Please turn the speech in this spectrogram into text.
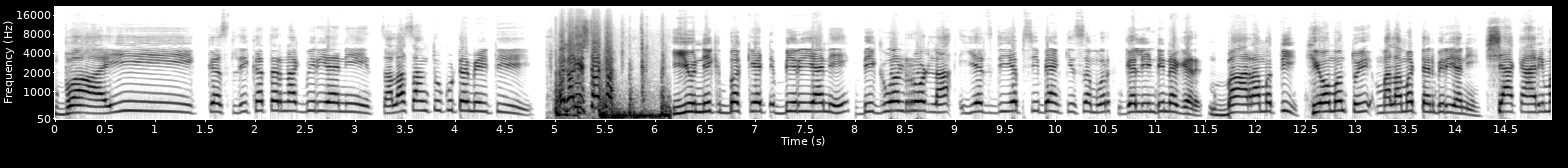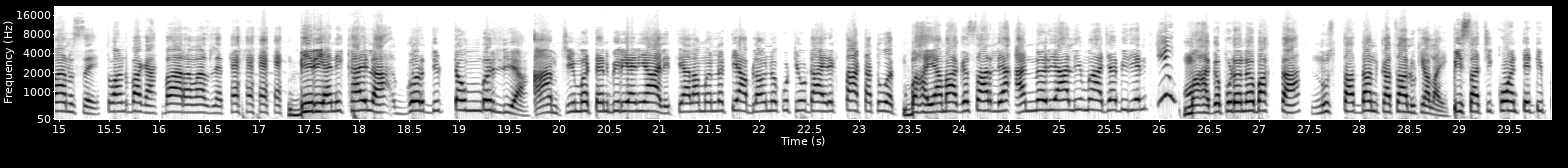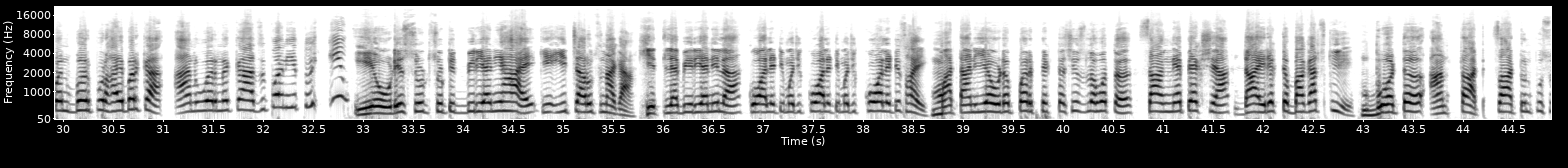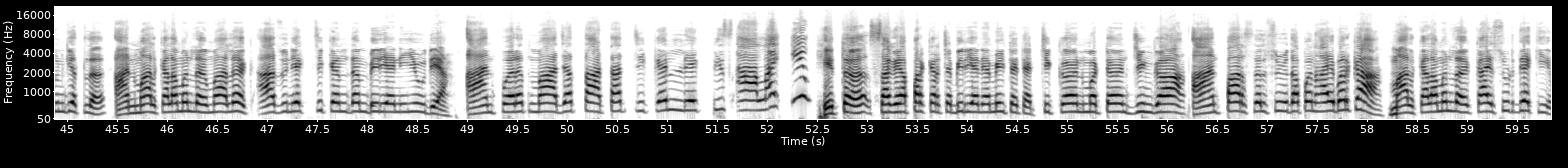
बाई कसली खतरनाक बिर्याणी. चला सांग तू कुठे मिळती. Unique bucket biryani big one रोडला एच डी एफ सी बँके समोर गलिंडी नगर. बारामती. ह्यो म्हणतोय मला मटन बिर्याणी. शाकाहारी माणूस आहे. तोंड बघा बारा वाजल्यात. बिर्याणी खायला गर्दी टम भरली आमची मटन बिर्याणी आली त्याला म्हणलं टॅबला नको ठेव डायरेक्ट ताटात वत. बाया माग सारल्या आणि नळी आली माझ्या बिर्याणीत महाग पुढे न बघता नुसता दणका चालू केलाय. पिसाची क्वांटिटी पण भरपूर आहे बर का. आणि वरनं काजू पण येतोय. एवढी सुटसुटीत बिर्याणी आहे की विचारूच नका. इथल्या बिर्याणीला क्वालिटी म्हणजे क्वालिटी म्हणजे क्वालिटीच आहे. मटण एवढं परफेक्ट शिजलं होतं सांगण्यापेक्षा डायरेक्ट बघाच की. बोट आणि ताट चाटून पुसून घेतलं आणि मालकाला म्हणलं मालक अजून एक चिकन दम बिर्याणी येऊ द्या. आणि परत माझ्या ताटात चिकन लेग पीस आलाय. इथं सगळ्या प्रकारच्या बिर्याण्या मिळतात त्या चिकन मटन झिंगा आणि पार्सल सुविधा पण आहे बर का. मालकाला म्हणलं काय सूट द्या की.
